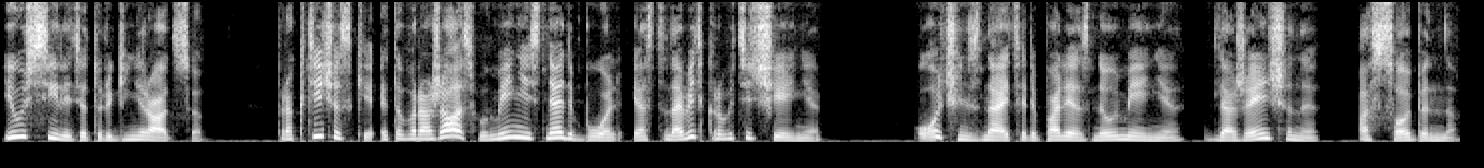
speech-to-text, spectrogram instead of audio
и усилить эту регенерацию. Практически это выражалось в умении снять боль и остановить кровотечение. Очень, знаете ли, полезное умение. Для женщины особенно.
